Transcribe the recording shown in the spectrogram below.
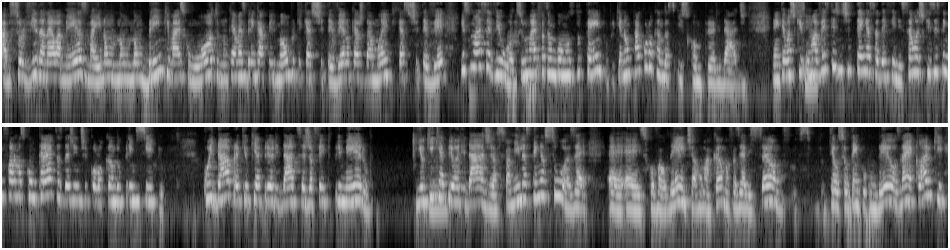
absorvida nela mesma e não, não, não brinque mais com o outro, não quer mais brincar com o irmão porque quer assistir TV, não quer ajudar a mãe porque quer assistir TV. Isso não é servir o outro, isso não é fazer um bom uso do tempo, porque não está colocando isso como prioridade. Então, acho que Sim. uma vez que a gente tem essa definição, acho que existem formas concretas da gente ir colocando o princípio. Cuidar para que o que é prioridade seja feito primeiro, e o que, hum. que, é hum. prioridade? As famílias têm as suas, é, é, é, escovar o dente, arrumar a cama, fazer a lição, ter o seu tempo com Deus, né? Claro que,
